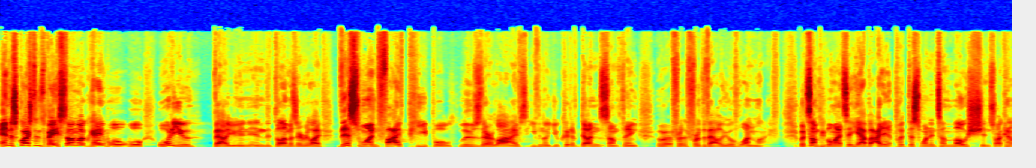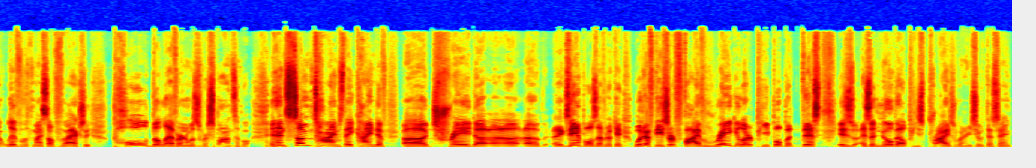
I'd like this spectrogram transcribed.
And this question's based on okay, well, well what do you value in, in, the dilemmas of your life. This one, five people lose their lives, even though you could have done something for, for the value of one life. But some people might say, yeah, but I didn't put this one into motion, so I couldn't live with myself if I actually pulled the lever and was responsible. And then sometimes they kind of uh, trade uh, uh, uh, examples of it. Okay, what if these are five regular people, but this is, is a Nobel Peace Prize winner? You see what they're saying?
